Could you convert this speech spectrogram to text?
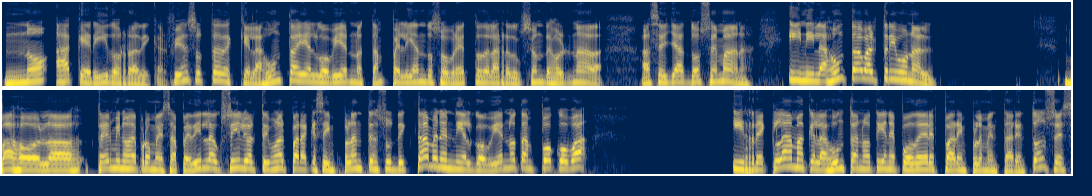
no ha querido radicar. Fíjense ustedes que la Junta y el gobierno están peleando sobre esto de la reducción de jornada hace ya dos semanas y ni la Junta va al tribunal bajo los términos de promesa pedirle auxilio al tribunal para que se implanten sus dictámenes, ni el gobierno tampoco va y reclama que la Junta no tiene poderes para implementar. Entonces,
